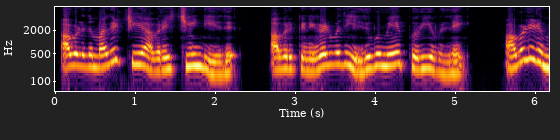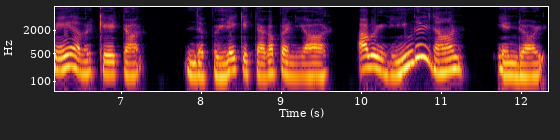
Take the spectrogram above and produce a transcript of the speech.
அவளது மகிழ்ச்சி அவரை சீண்டியது. அவருக்கு நிகழ்வது எதுவுமே புரியவில்லை. அவளிடமே அவர் கேட்டார் இந்த பிள்ளைக்கு தகப்பன் யார்? அவள் நீங்கள்தான் என்றாள்.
